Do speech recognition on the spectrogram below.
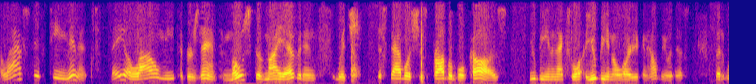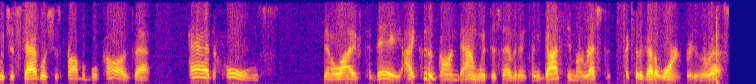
the last 15 minutes they allow me to present most of my evidence, which establishes probable cause. You being an ex, you being a lawyer, you can help me with this, but which establishes probable cause that had Holmes been alive today, I could have gone down with this evidence and got him arrested. I could have got a warrant for his arrest.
